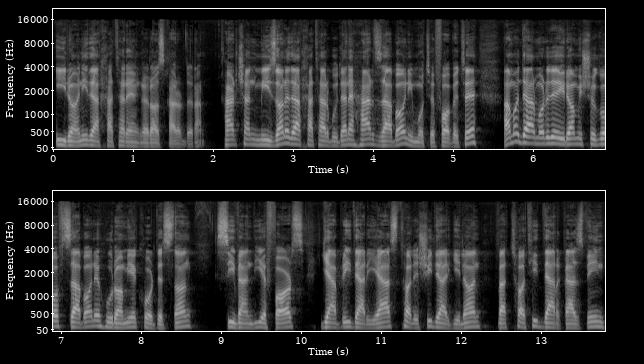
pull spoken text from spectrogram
ایرانی در خطر انقراض قرار دارن. هرچند میزان در خطر بودن هر زبانی متفاوته اما در مورد ایران میشه گفت زبان هورامی کردستان سیوندی فارس گبری در تالشی در گیلان و تاتی در قزوین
